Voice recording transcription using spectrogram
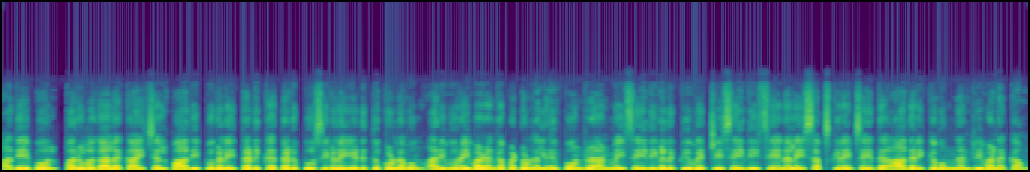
அதேபோல் பருவகால காய்ச்சல் பாதிப்புகளை தடுக்க தடுப்பூசிகளை எடுத்துக்கொள்ளவும் அறிவுரை வழங்கப்பட்டுள்ளது. இது போன்ற அண்மை செய்திகளுக்கு வெற்றி செய்தி சேனலை சப்ஸ்கிரைப் செய்து ஆதரிக்கவும் நன்றி வணக்கம்.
